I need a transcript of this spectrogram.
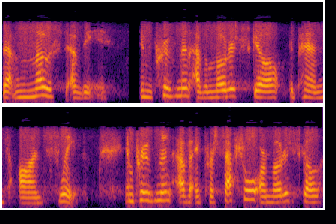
that most of the improvement of a motor skill depends on sleep. Improvement of a perceptual or motor skill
